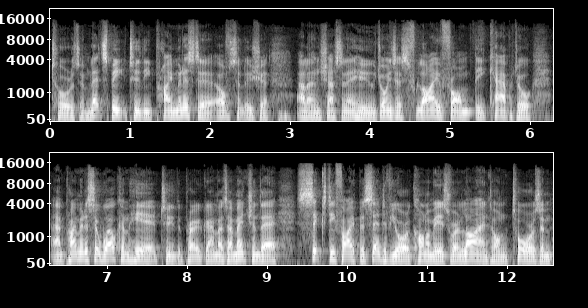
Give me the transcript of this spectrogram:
tourism. Let's speak to the Prime Minister of St Lucia, Allen Chastanet, who joins us live from the capital. And Prime Minister, welcome here to the programme. As I mentioned there, 65% of your economy is reliant on tourism.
